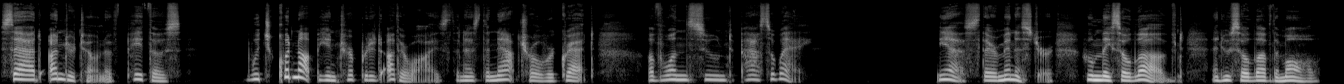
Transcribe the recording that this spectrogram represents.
sad undertone of pathos which could not be interpreted otherwise than as the natural regret of one soon to pass away. Yes, their minister, whom they so loved, and who so loved them all,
